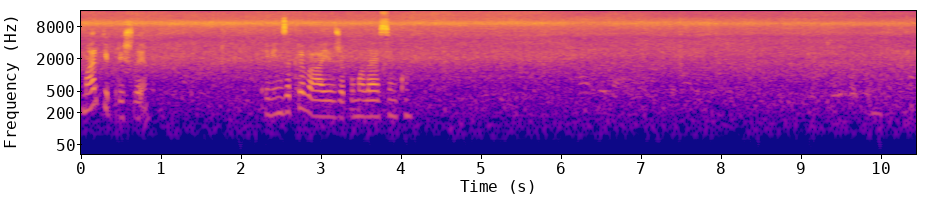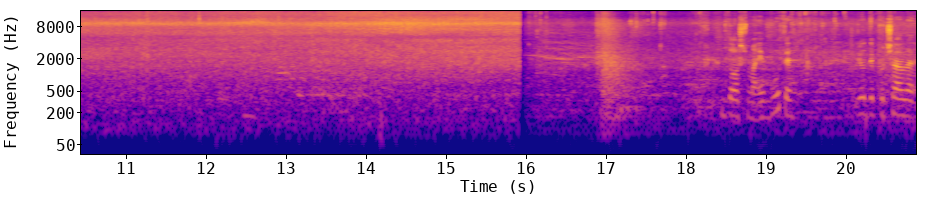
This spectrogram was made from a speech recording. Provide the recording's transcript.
хмарки прийшли. І він закриває вже помалесеньку. Дощ має бути. Люди почали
